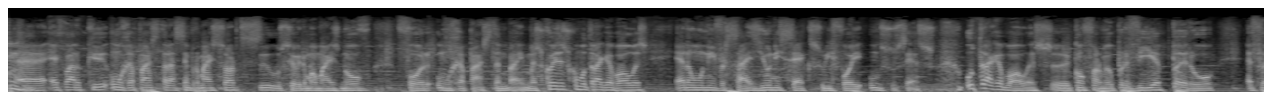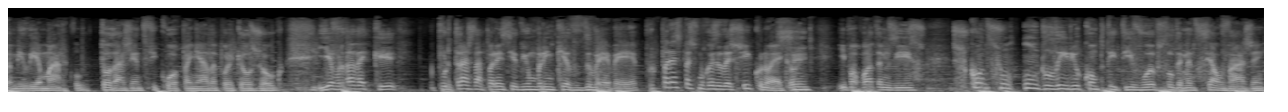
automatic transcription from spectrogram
Ah, é claro que um rapaz terá sempre mais sorte se o seu irmão mais novo for um rapaz também. Mas coisas como o traga-bolas eram universais e unissexo e foi um sucesso. O traga-bolas, eh, conforme eu previa, parou a família Markle. Toda a gente ficou apanhada por aquele jogo. E a verdade é que por trás da aparência de um brinquedo de bebê, porque parece, parece uma coisa da Chico, não é? Aqueles hipopótamos e isso, esconde-se um, um delírio competitivo absolutamente selvagem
